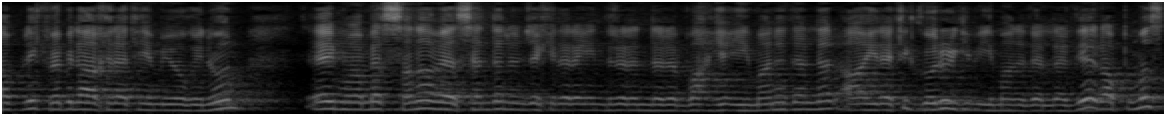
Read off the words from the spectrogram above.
قَبْلِكَ وَبِالْآخِرَةِهِمْ يُغِنُونَ Ey Muhammed sana ve senden öncekilere indirilenlere vahye iman edenler, ahireti görür gibi iman ederler diye Rabbimiz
